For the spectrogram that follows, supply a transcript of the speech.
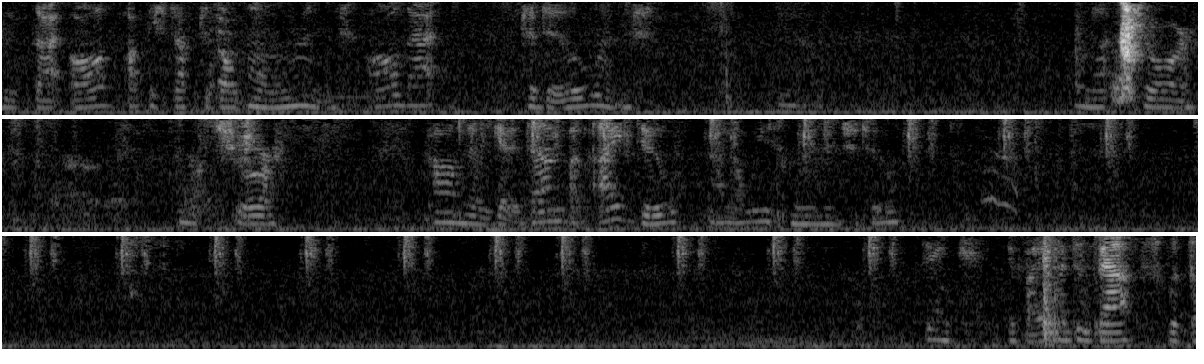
we've got all puppy stuff to go home and all that to do and I'm not sure I'm not sure I'm gonna get it done but I do. I always manage to. Think if I ever do baths with the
